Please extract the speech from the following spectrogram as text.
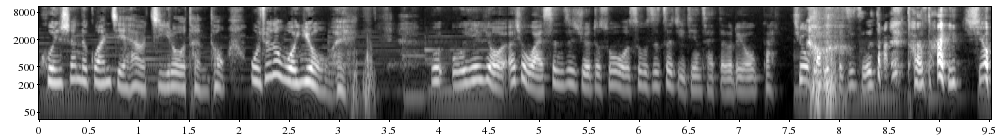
浑身的关节还有肌肉疼痛。我觉得我有哎、欸，我我也有，而且我还甚至觉得说我是不是这几天才得流感？就我可是只是躺躺太久。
